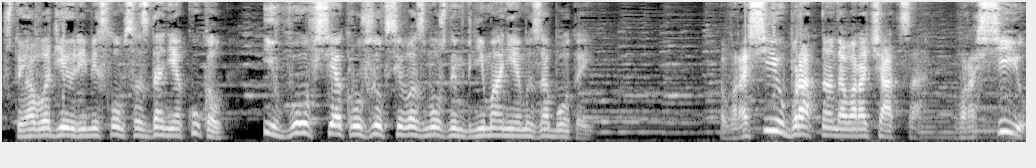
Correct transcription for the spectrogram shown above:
что я владею ремеслом создания кукол, и вовсе окружил всевозможным вниманием и заботой. В Россию, брат, надо ворочаться. В Россию.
